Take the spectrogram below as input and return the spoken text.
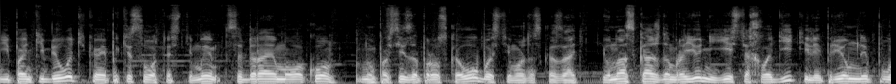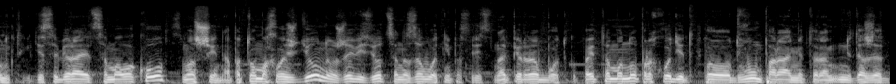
и по антибиотикам, и по кислотности. Мы собираем молоко ну, по всей Запорожской области, можно сказать. И у нас в каждом районе есть охладитель и приемный пункт, где собирается молоко с машин, а потом охлажденное уже везется на завод непосредственно, на переработку. Поэтому оно проходит по двум параметрам, ну, даже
